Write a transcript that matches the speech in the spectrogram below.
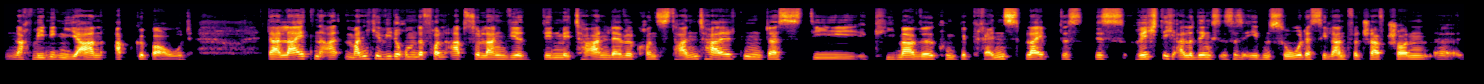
nach wenigen Jahren abgebaut. Da leiten manche wiederum davon ab, solange wir den Methanlevel konstant halten, dass die Klimawirkung begrenzt bleibt. Das ist richtig. Allerdings ist es eben so, dass die Landwirtschaft schon äh,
